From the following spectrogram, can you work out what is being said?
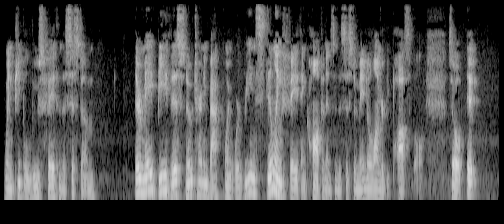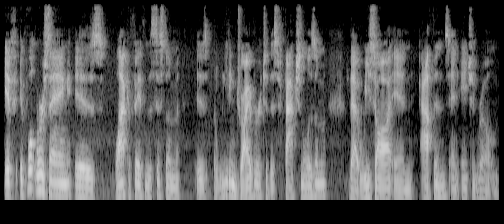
when people lose faith in the system, there may be this no turning back point where reinstilling faith and confidence in the system may no longer be possible. So it, if if what we're saying is lack of faith in the system is a leading driver to this factionalism that we saw in Athens and ancient Rome,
